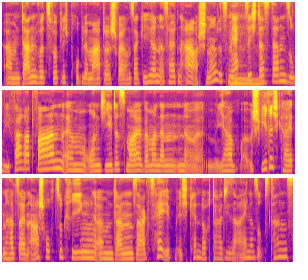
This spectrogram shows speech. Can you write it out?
dann wird es wirklich problematisch, weil unser Gehirn ist halt ein Arsch. Ne? Das merkt mhm. sich das dann so wie Fahrradfahren ähm, und jedes Mal, wenn man dann äh, ja, Schwierigkeiten hat, seinen Arsch hochzukriegen, ähm, dann sagt hey, ich kenne doch da diese eine Substanz,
